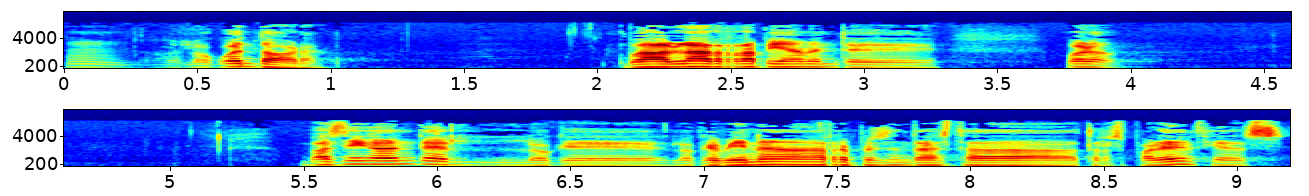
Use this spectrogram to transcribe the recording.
Mm, os lo cuento ahora. Voy a hablar rápidamente de... Bueno, básicamente lo que, lo que viene a representar esta transparencia es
